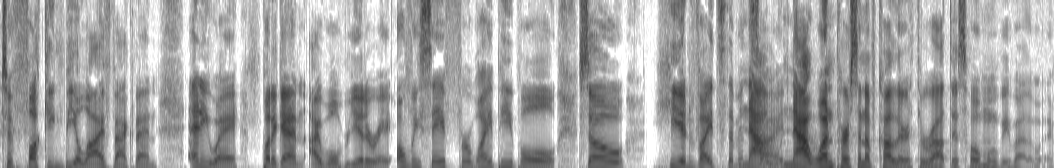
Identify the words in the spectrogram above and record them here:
to fucking be alive back then. Anyway, but again, I will reiterate, only safe for white people. So he invites them inside. Not, not one person of color throughout this whole movie, by the way.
